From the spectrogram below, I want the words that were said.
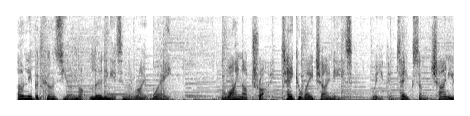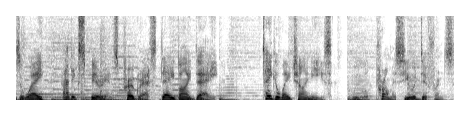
Only because you're not learning it in the right way. why not try Takeaway Chinese, where you can take some Chinese away and experience progress day by day. Takeaway Chinese, we will promise you a difference.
